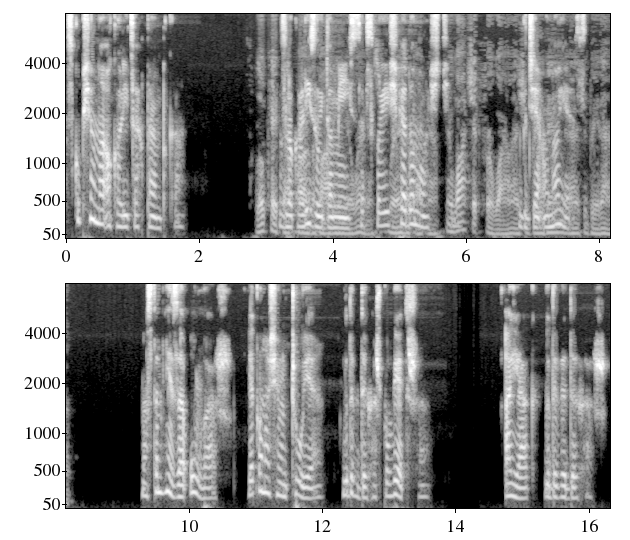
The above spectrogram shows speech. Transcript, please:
skup się na okolicach pępka. Zlokalizuj to miejsce w swojej świadomości, gdzie ono jest. Następnie zauważ, jak ono się czuje, gdy wdychasz powietrze, a jak, gdy wydychasz.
